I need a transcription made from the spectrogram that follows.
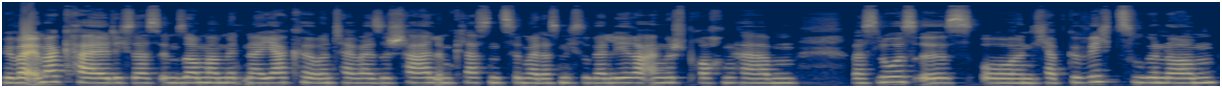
Mir war immer kalt. Ich saß im Sommer mit einer Jacke und teilweise Schal im Klassenzimmer, dass mich sogar Lehrer angesprochen haben, was los ist. Und ich habe Gewicht zugenommen.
